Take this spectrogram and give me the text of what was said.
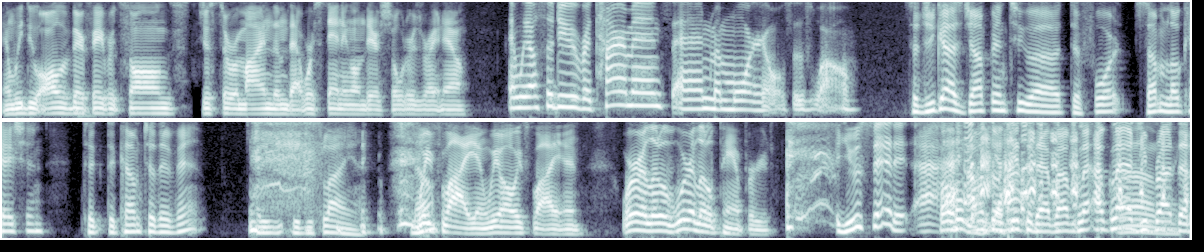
And we do all of their favorite songs just to remind them that we're standing on their shoulders right now. And we also do retirements and memorials as well. So did you guys jump into uh to Fort some location to to come to the event? Or did, you, did you fly in? No? We fly in. We always fly in. We're a little we're a little pampered. You said it. I, oh, I, I was going to get to that, but I'm glad, I'm glad Oh, you brought my that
